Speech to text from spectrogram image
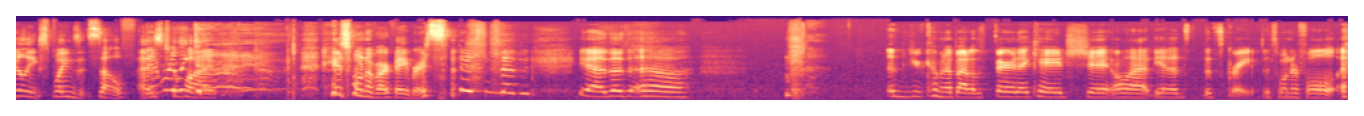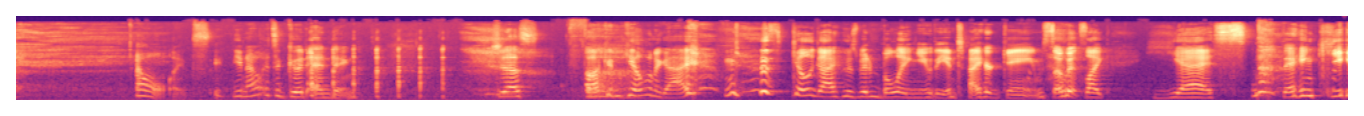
Really explains itself as It really to why it's one of our favorites. Yeah, that's uh. and You're coming up out of the Faraday cage, shit, all that. Yeah, that's that's great. That's wonderful. Oh, it's you know, it's a good ending. Just fucking killing a guy. Kill a guy who's been bullying you the entire game. So it's like, yes, thank you.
